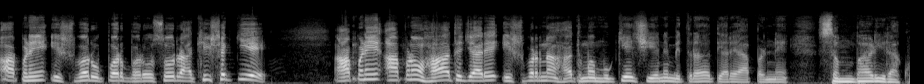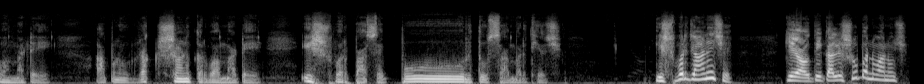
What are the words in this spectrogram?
આપણે ઈશ્વર ઉપર ભરોસો રાખી શકીએ. આપણે આપણો હાથ જ્યારે ઈશ્વરના હાથમાં મૂકીએ છીએ ને, મિત્ર, ત્યારે આપણને સંભાળી રાખવા માટે આપણું રક્ષણ કરવા માટે ઈશ્વર પાસે પૂરતું સામર્થ્ય છે. ઈશ્વર જાણે છે કે આવતીકાલે શું બનવાનું છે?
